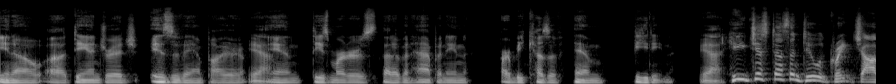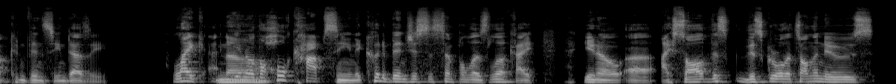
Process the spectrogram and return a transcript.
you know uh, Dandridge is a vampire, Yeah. and these murders that have been happening are because of him feeding. Yeah. He just doesn't do a great job convincing, does he? Like you know, the whole cop scene, it could have been just as simple as look, I you know, uh, I saw this this girl that's on the news.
